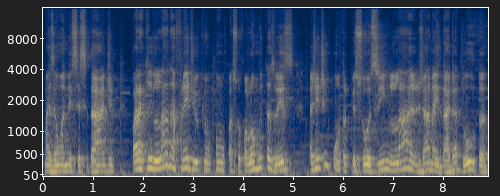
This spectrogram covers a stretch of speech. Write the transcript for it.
mas é uma necessidade, para que lá na frente, o que como o pastor falou, muitas vezes a gente encontra pessoas assim, lá já na idade adulta,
